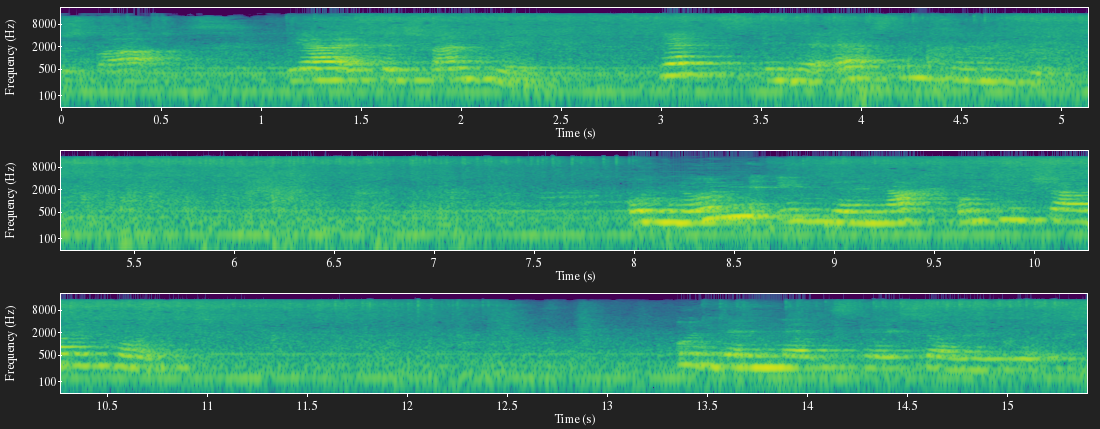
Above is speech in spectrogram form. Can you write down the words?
Spaß. Ja, es entspannt mich. Jetzt in der ersten Runde. Und nun in der Nacht unten schau den Hund. Und der Sonnengruß.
